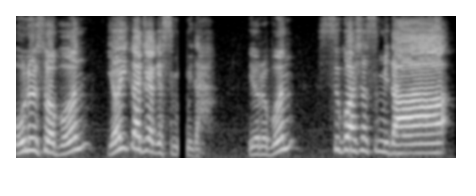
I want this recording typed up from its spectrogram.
오늘 수업은 여기까지 하겠습니다. 여러분, 수고하셨습니다.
